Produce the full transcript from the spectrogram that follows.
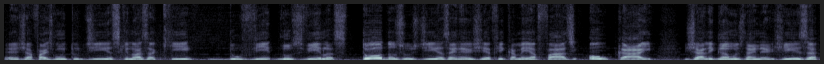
É, já faz muitos dias que nós aqui do vi, nos vilas, todos os dias a energia fica meia fase ou cai. Já ligamos na Energisa,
